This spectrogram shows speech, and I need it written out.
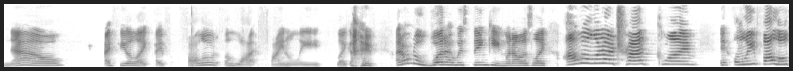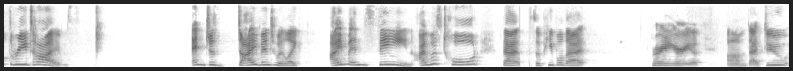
now I feel like I've followed a lot finally. Like I've I don't know what I was thinking when I was like, I'm gonna trad climb and only follow three times. And just dive into it. Like, I'm insane. I was told that so people that are in the area um, that do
